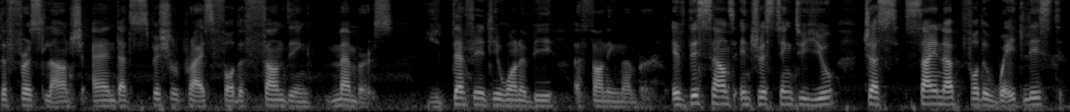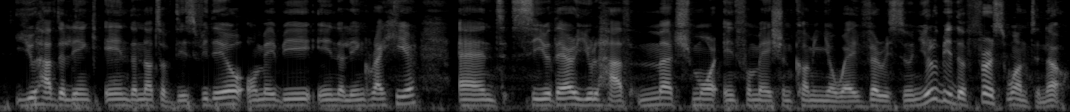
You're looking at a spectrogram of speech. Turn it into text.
the first launch and that's a special price for the founding members you definitely want to be a founding member. If this sounds interesting to you, just sign up for the waitlist you have the link in the notes of this video or maybe in the link right here. And see you there. You'll have much more information coming your way very soon. You'll be the first one to know.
